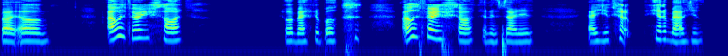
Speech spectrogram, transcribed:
But um I was very shocked going back to book I was very shocked and excited as you can, can imagine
